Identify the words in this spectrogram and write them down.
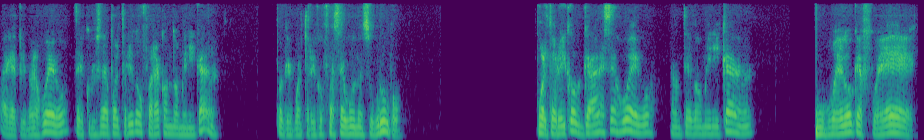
a que el primer juego del cruce de Puerto Rico fuera con Dominicana, porque Puerto Rico fue segundo en su grupo. Puerto Rico gana ese juego ante Dominicana, un juego que fue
